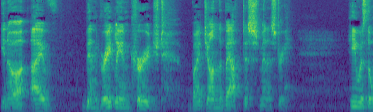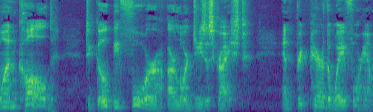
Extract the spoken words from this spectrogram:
You know, I've been greatly encouraged by John the Baptist's ministry. He was the one called to go before our Lord Jesus Christ and prepare the way for him.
